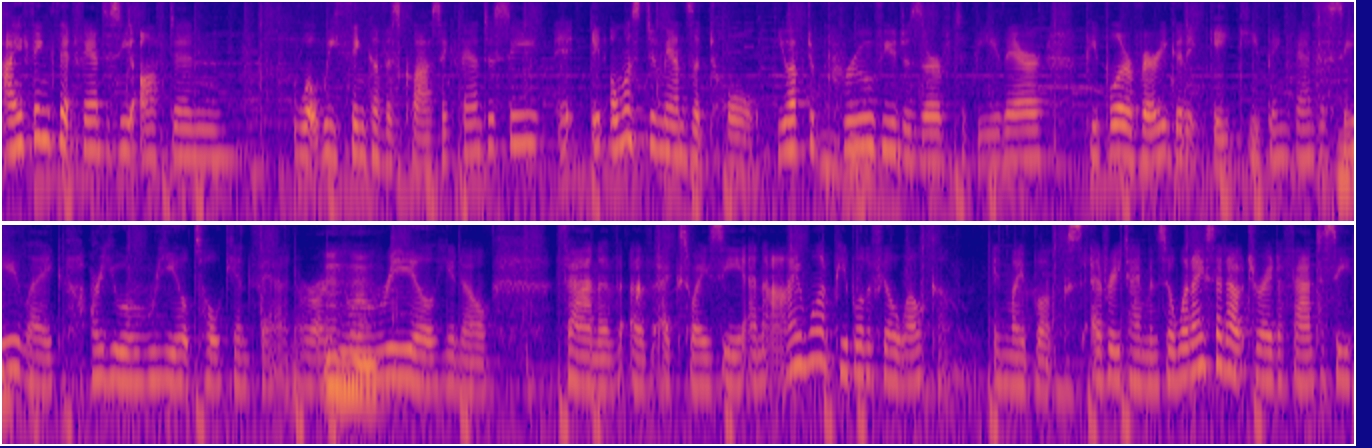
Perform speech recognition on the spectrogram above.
I think that fantasy often what we think of as classic fantasy, it, it almost demands a toll. You have to mm-hmm. prove you deserve to be there. People are very good at gatekeeping fantasy. Mm-hmm. Like, are you a real Tolkien fan? Or are you a mm-hmm. real, you know, fan of, of XYZ? And I want people to feel welcome in my books every time. And so when I set out to write a fantasy,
